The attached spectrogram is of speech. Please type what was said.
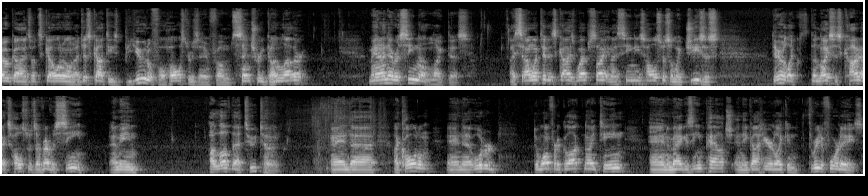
Yo guys, what's going on? I just got these beautiful holsters in from Sentry Gun Leather. Man, I never seen nothing like this. I, I went to this guy's website and I seen these holsters. I'm like, Jesus, they're like the nicest Kydex holsters I've ever seen. I mean, I love that two-tone. And uh, I called them and uh, ordered the one for the Glock 19 and a magazine pouch and they got here like in three to four days.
